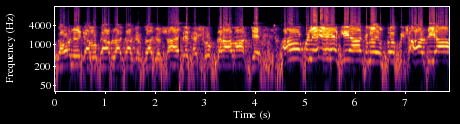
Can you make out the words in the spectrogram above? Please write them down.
کون ان کا مقابلہ کر سکتا جو صاحب کا شوق کراوات سے آپ نے ایک ہی ہاتھ میں اس کو پچھاڑ دیا۔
